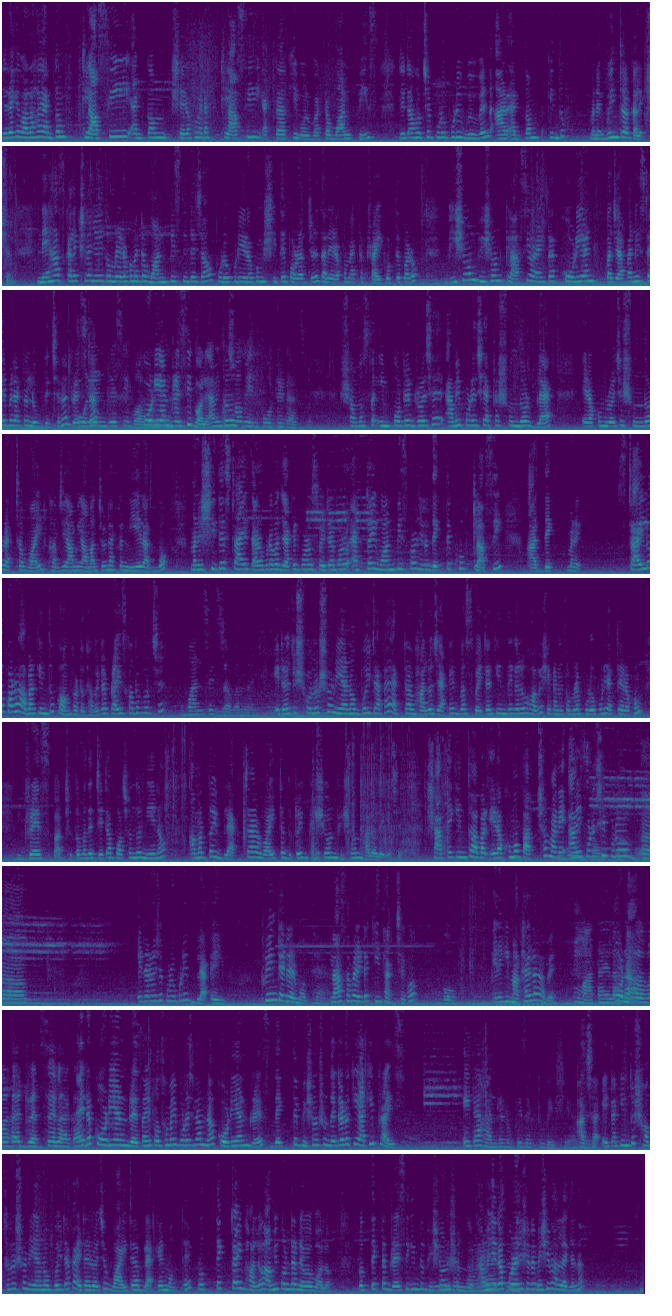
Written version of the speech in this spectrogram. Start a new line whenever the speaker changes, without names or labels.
যেটাকে বলা হয় একদম ক্লাসি একদম সেরকম একটা ক্লাসি একটা কি বলব একটা ওয়ান পিস যেটা হচ্ছে পুরোপুরি উইভেন আর একদম কিন্তু মানে উইন্টার কালেকশন নেহাস কালেকশনে যদি তোমরা এরকম একটা ওয়ান পিস নিতে চাও পুরোপুরি এরকম শীতে পরার জন্য তাহলে এরকম একটা ট্রাই করতে পারো। ভীষণ ভীষণ ক্লাসি অনেকটা কোরিয়ান বা জাপানিজ টাইপের একটা লুক দিচ্ছে না ড্রেসটা
কোরিয়ান ড্রেসই বলে।
কোরিয়ান ড্রেসই বলে। আমি তো
সব ইম্পোর্টেড আছে।
সমস্ত ইম্পোর্টেড রয়েছে। আমি পরেছি একটা সুন্দর ব্ল্যাক এরকম রয়েছে সুন্দর একটা হোয়াইট ভাবছি আমি আমার জন্য একটা নিয়ে রাখব। মানে শীতের স্টাইল তার উপর আবার জ্যাকেট পরো সোয়েটার পরো, একটাই ওয়ান পিস পরো, যেটা দেখতে খুব ক্লাসি আর দেখ মানে স্টাইলও করো আবার কিন্তু কমফর্টও থাকো। এটার প্রাইস কত পড়ছে?
ওয়ান সিক্স ডাবল নাইন
এটা হচ্ছে ষোলোশো নিরানব্বই টাকা। একটা ভালো জ্যাকেট বা সোয়েটার কিনতে গেলেও হবে সেখানে তোমরা পুরোপুরি একটা এরকম ড্রেস পাচ্ছ। তোমাদের যেটা পছন্দ নিয়ে নাও। আমার তো এই ব্ল্যাকটা আর হোয়াইটটা দুটোই ভীষণ ভীষণ ভালো লেগেছে। সাথে কিন্তু আবার এরকমও পাচ্ছ মানে আমি পড়েছি পুরো এটা রয়েছে পুরোপুরি ব্ল্যাক এই প্রিন্টেড এর মধ্যে।
হ্যাঁ।
প্লাস আবার এটা কি থাকছে গো? এটা কি মাথায় লাগাবে?
মাথায়
ও
ড্রেসে লাগা
এটা কোরিয়ান ড্রেস আমি প্রথমেই বলেছিলাম না কোরিয়ান ড্রেস দেখতে ভীষণ সুন্দর। এটারও কি একই প্রাইস
এটা হান্ড্রেড রুপিস একটু বেশি
আচ্ছা এটা কিন্তু সতেরোশো নিরানব্বই টাকা এটা রয়েছে হোয়াইট আর ব্ল্যাক এর মধ্যে। প্রত্যেকটাই ভালো আমি কোনটা নেব বলো? প্রত্যেকটা ড্রেসই কিন্তু ভীষণ সুন্দর। আমি যেটা। পরেছি সেটা বেশি ভালো লাগে না?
